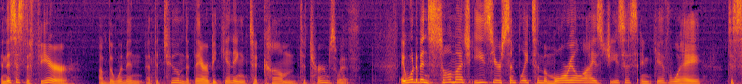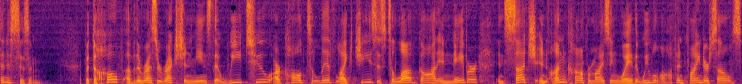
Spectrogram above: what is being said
And this is the fear of the women at the tomb that they are beginning to come to terms with. It would have been so much easier simply to memorialize Jesus and give way to cynicism. But the hope of the resurrection means that we too are called to live like Jesus, to love God and neighbor in such an uncompromising way that we will often find ourselves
